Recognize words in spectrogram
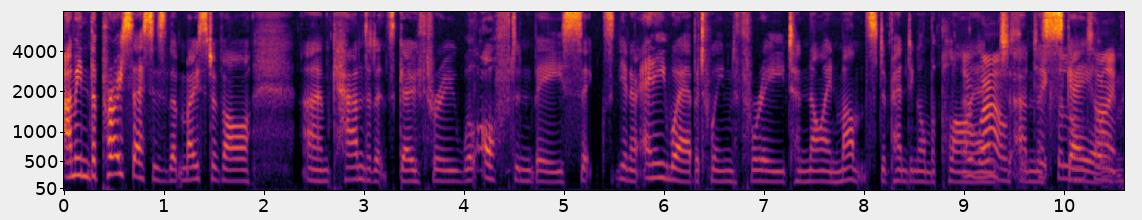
I mean, the processes that most of our um, candidates go through will often be six, you know, anywhere between three to nine months, depending on the client oh, wow. so and the scale.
